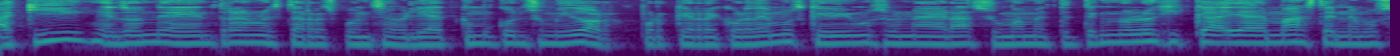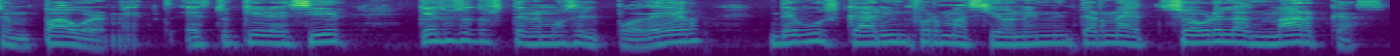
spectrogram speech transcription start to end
Aquí es donde entra nuestra responsabilidad como consumidor, porque recordemos que vivimos una era sumamente tecnológica y además tenemos empowerment. Esto quiere decir que nosotros tenemos el poder de buscar información en Internet sobre las marcas.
